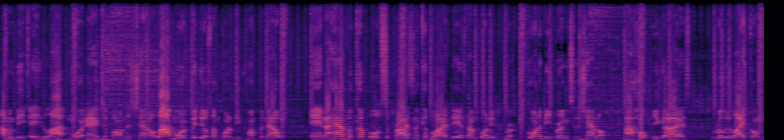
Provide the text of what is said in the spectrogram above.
I'm gonna be a lot more active on this channel. A lot more videos I'm going to be pumping out. And I have a couple of surprises and a couple of ideas that I'm going to going to be bringing to the channel. I hope you guys really like them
